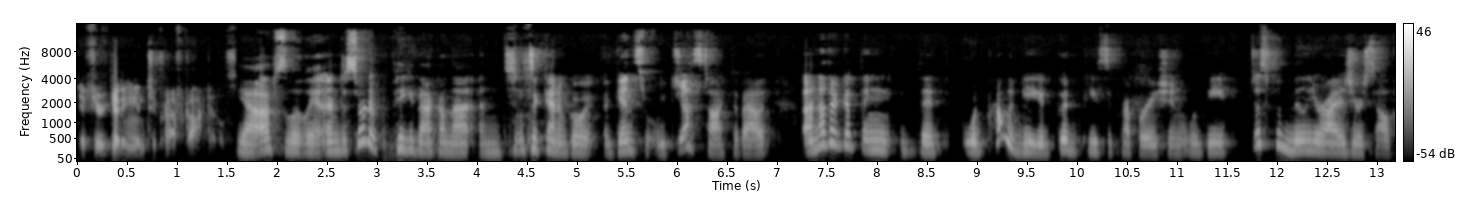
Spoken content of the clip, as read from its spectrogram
if you're getting into craft cocktails. Yeah, absolutely. And to sort of piggyback on that and to kind of go against what we just talked about, Another good thing that would probably be a good piece of preparation would be just familiarize yourself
